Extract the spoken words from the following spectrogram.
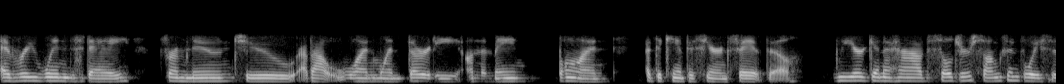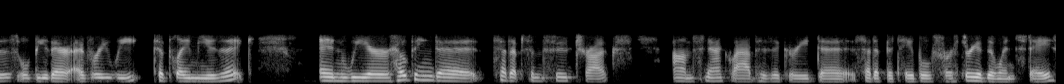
Every Wednesday from noon to about 1 1.30 on the main lawn at the campus here in Fayetteville. We are going to have Soldiers Songs and Voices will be there every week to play music. And we are hoping to set up some food trucks. Um, Snack Lab has agreed to set up a table for three of the Wednesdays.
